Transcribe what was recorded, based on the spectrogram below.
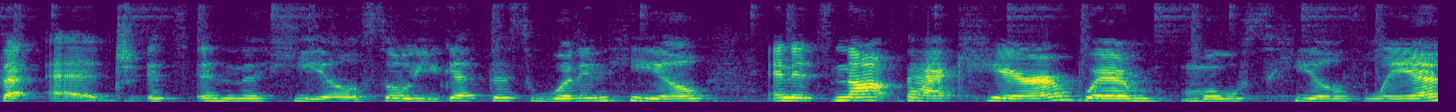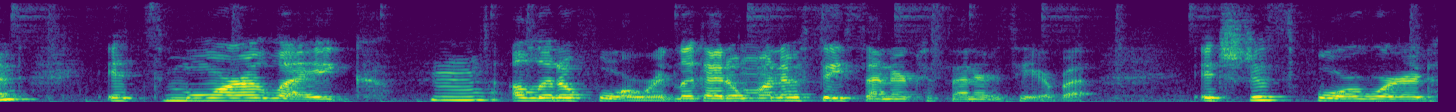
the edge. It's in the heel so you get this wooden heel and it's not back here where most heels land. It's more like hmm, a little forward. Like i don't want to say center because center is here but it's just forward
